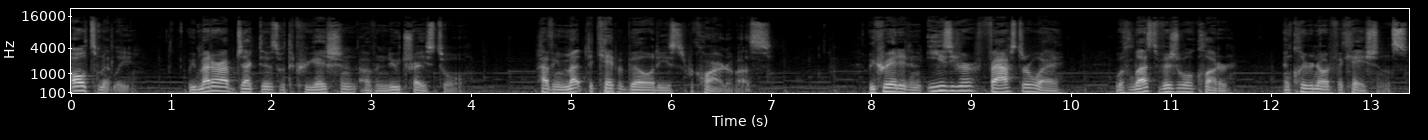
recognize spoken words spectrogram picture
Ultimately, we met our objectives with the creation of a new trace tool, having met the capabilities required of us. We created an easier, faster way with less visual clutter and clear notifications.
